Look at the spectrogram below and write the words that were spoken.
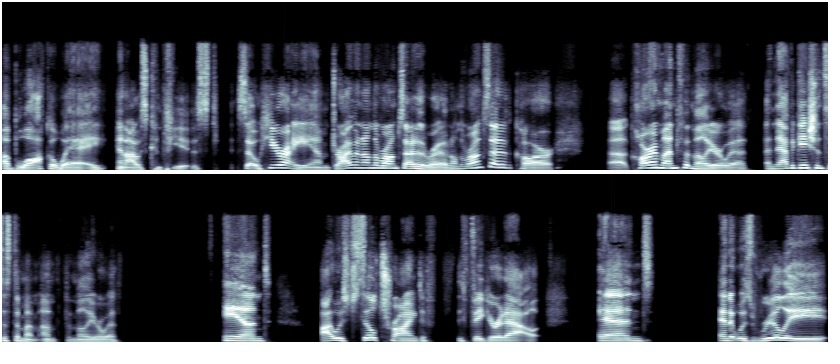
a block away, and I was confused. So here I am driving on the wrong side of the road, on the wrong side of the car, a car I'm unfamiliar with, a navigation system I'm unfamiliar with. And I was still trying to figure it out. And and it was really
